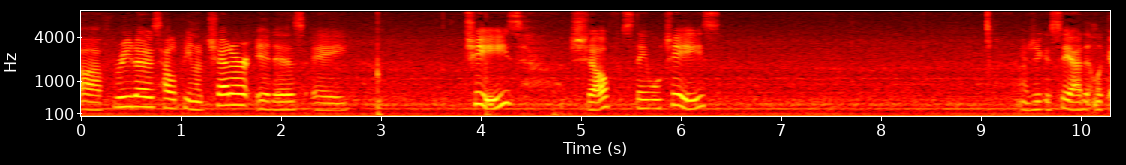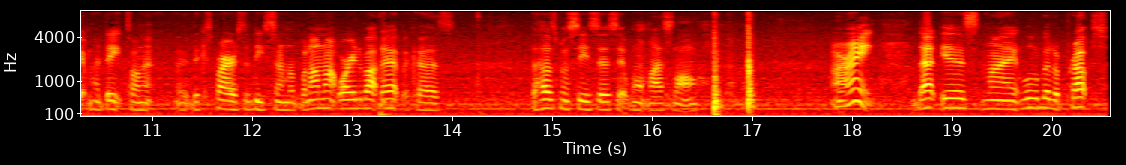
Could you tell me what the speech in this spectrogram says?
uh, Fritos jalapeno cheddar. It is a cheese, shelf stable cheese. As you can see, I didn't look at my dates on it. It expires in December, but I'm not worried about that because the husband sees this, it won't last long. Alright, that is my little bit of preps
